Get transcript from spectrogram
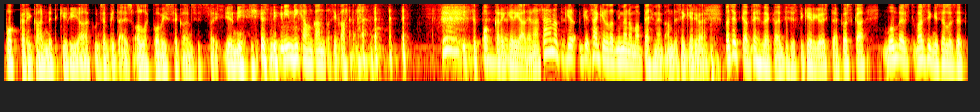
pokkarikannet kirjaa, kun se pitäisi olla kovissa kansissa. Ja niin, ja niin. Mikä on kantasi, Kasper? itse pokkarikirjailijana. Sähän, on, sähän kirjoitat nimenomaan pehmeäkantisia kirjoja. Mä tykkään pehmeäkantisista kirjoista, koska mun mielestä varsinkin sellaiset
